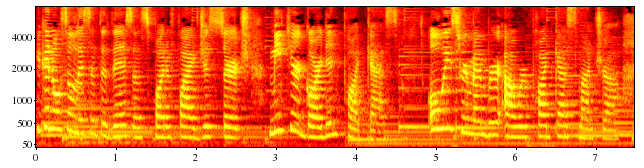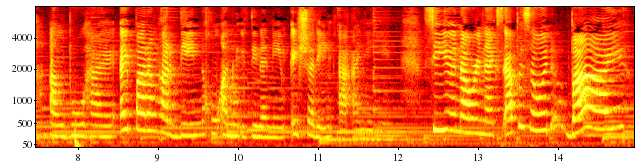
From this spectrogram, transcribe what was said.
You can also listen to this on Spotify. Just search Meet Your Garden Podcast. Always remember our podcast mantra, ang buhay ay parang hardin na kung anong itinanim ay siya ring aaningin. See you in our next episode. Bye!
